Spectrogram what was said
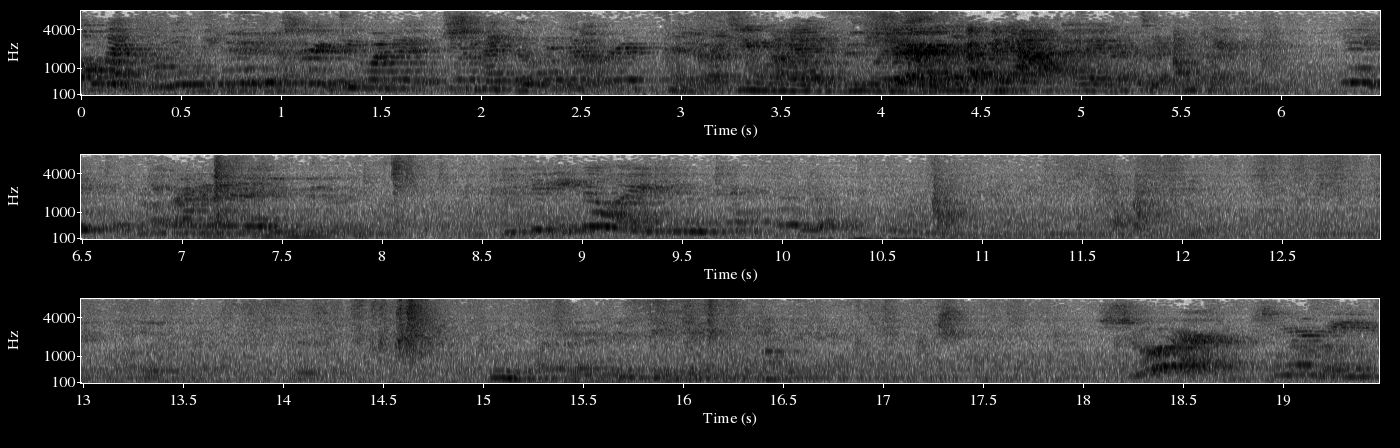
Oh, my comments, Yeah. sure, do you wanna? Should I open the fruits and Yeah. like? Do you wanna Sure, cut in Yeah. I didn't- Yeah, Yeah, you can, you I can you can email or you can text me. the- Sure. Sharesies.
